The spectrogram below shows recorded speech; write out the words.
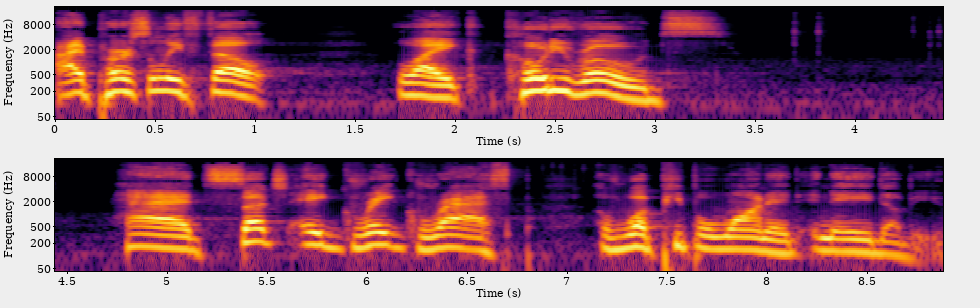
I personally felt like Cody Rhodes had such a great grasp of what people wanted in AEW.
